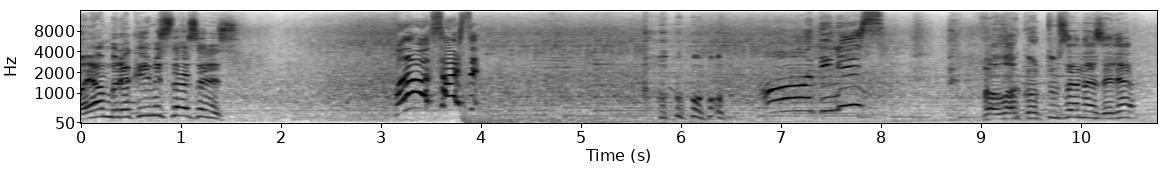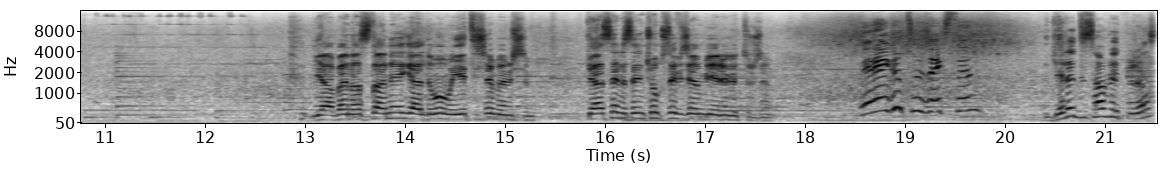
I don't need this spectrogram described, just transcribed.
Bayan bırakayım isterseniz. Bana bak sersi. Aa Deniz. Vallahi korktum senden Zeliha. ya ben hastaneye geldim ama yetişememişim. Gelsene seni çok seveceğim bir yere götüreceğim. Nereye götüreceksin? Gel hadi sabret biraz.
